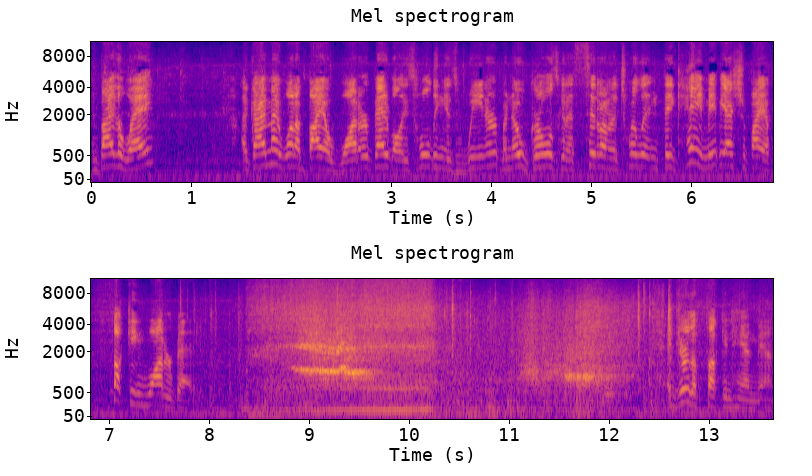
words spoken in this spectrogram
And by the way, a guy might want to buy a waterbed while he's holding his wiener, but no girl is gonna sit on a toilet and think, hey, maybe I should buy a fucking waterbed. And you're the fucking handman.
